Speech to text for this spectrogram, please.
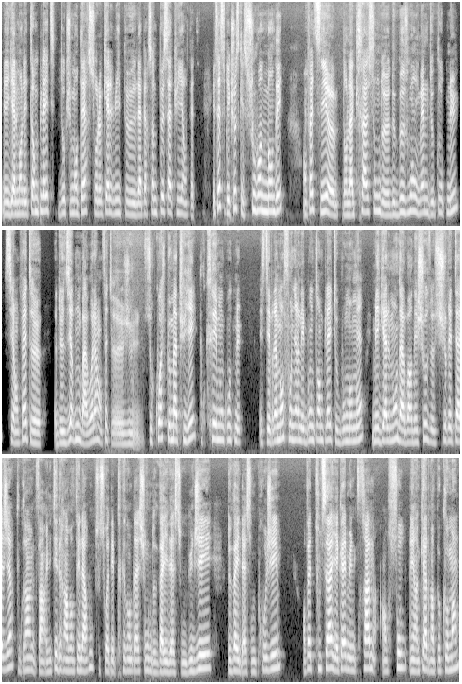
mais également les templates documentaires sur lesquels lui peut, la personne peut s'appuyer, en fait. Et ça, c'est quelque chose qui est souvent demandé en fait, c'est euh, dans la création de, besoins ou même de contenu, c'est en fait euh, de dire bon bah voilà en fait euh, sur quoi je peux m'appuyer pour créer mon contenu. Et c'était vraiment fournir les bons templates au bon moment, mais également d'avoir des choses sur étagère pour enfin, éviter de réinventer la roue, que ce soit des présentations de validation de budget, de validation de projet. En fait, tout ça, il y a quand même une trame, un fond et un cadre un peu commun.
